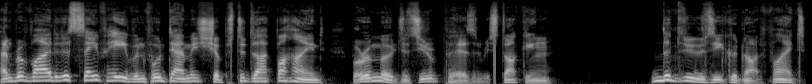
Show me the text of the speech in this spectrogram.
and provided a safe haven for damaged ships to dock behind for emergency repairs and restocking. The Doozy could not fight.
